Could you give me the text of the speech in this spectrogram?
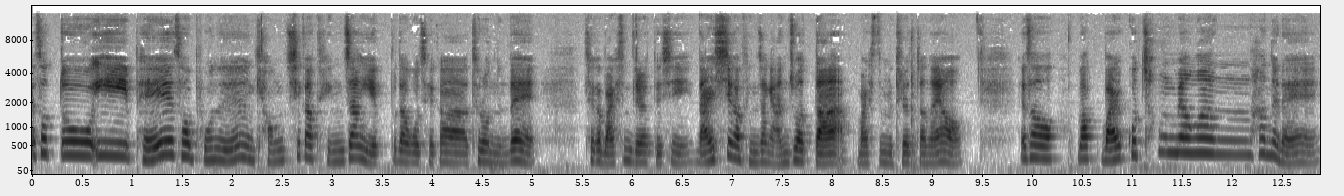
그래서 또 이 배에서 보는 경치가 굉장히 예쁘다고 제가 들었는데 제가 말씀드렸듯이 날씨가 굉장히 안 좋았다 말씀을 드렸잖아요. 그래서 막 맑고 청명한 하늘에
